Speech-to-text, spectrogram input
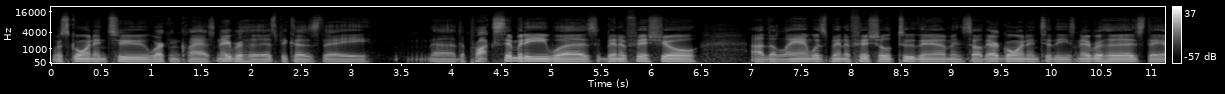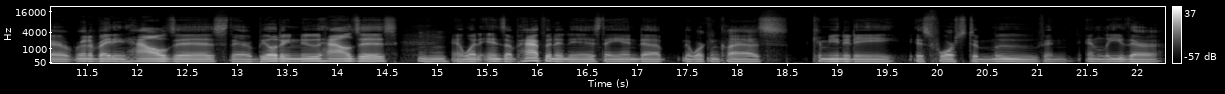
was going into working class neighborhoods because they uh, the proximity was beneficial. Uh, the land was beneficial to them, and so they're going into these neighborhoods. They're renovating houses. They're building new houses. Mm-hmm. And what ends up happening is they end up the working class community is forced to move and, and leave their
